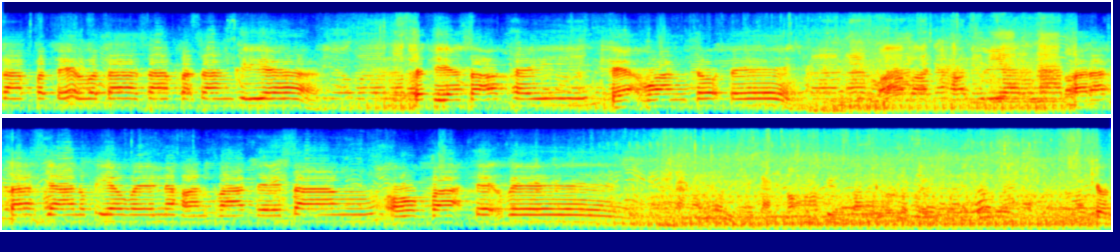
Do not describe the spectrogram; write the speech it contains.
សាពទេវតាសាពសង្ឃាសទ្ធាសាថៃពវន្តទេបរតយានុភាវេនហន្វាទេសង្ឃឧបតិវេជន់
